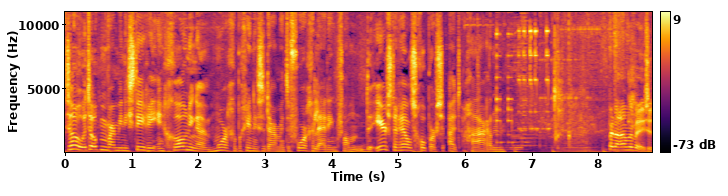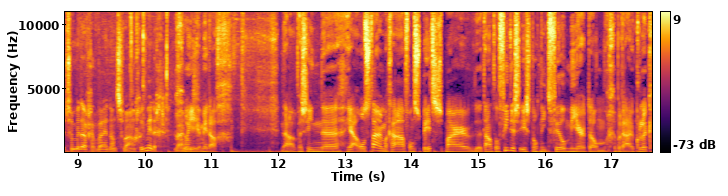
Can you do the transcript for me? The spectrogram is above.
Zo, het Openbaar Ministerie in Groningen. Morgen beginnen ze daar met de voorgeleiding van de eerste railschoppers uit Haren. Bij de ANWB zit vanmiddag Wijnand Zwaan. Goedemiddag. Wijnand. Goedemiddag. Nou, we zien uh, ja, onstuimige avondspits, maar het aantal files is nog niet veel meer dan gebruikelijk.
